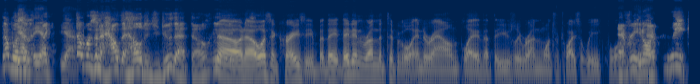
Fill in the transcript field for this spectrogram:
That wasn't yeah, like yeah. that wasn't a how the hell did you do that though? No, no, it wasn't crazy, but they they didn't run the typical end around play that they usually run once or twice a week for. Every You know what? every week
